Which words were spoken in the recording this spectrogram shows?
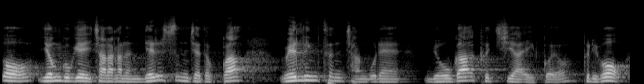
또 영국에 자랑하는 넬슨 제독과 웰링턴 장군의 묘가 그 지하에 있고요. 그리고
